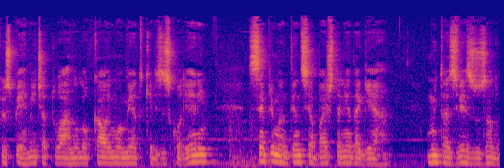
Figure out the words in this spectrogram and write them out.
que os permite atuar no local e momento que eles escolherem, sempre mantendo-se abaixo da linha da guerra, muitas vezes usando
